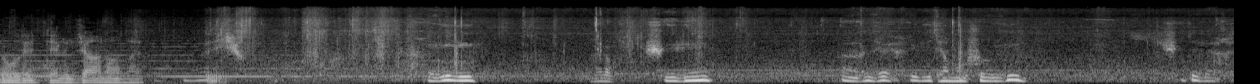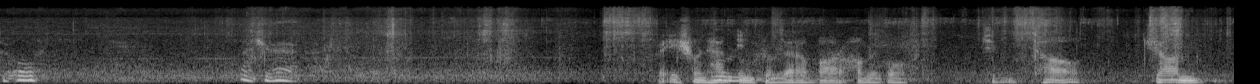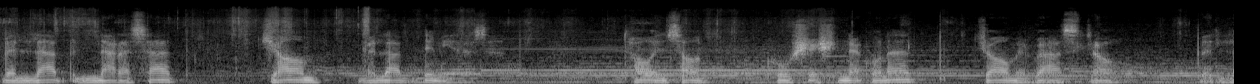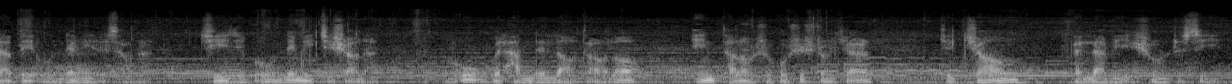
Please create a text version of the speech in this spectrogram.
نور دل و جان آمد. بدیشون خیلی شیرین. بنده خیلی تماشایی چه درخت؟ ها عجب. و ایشون هم این جمله را بارها می‌گفت که تا جان به لب نرسد جام به لب نمی‌رسد. تا انسان کوشش نکند جام وصل را به لب او نمیرساند. چیزی به او نمیچشاند. و او بالحمدلله تعالی این تلاش و کوشش را کرد که جام به لب ایشون رسید.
